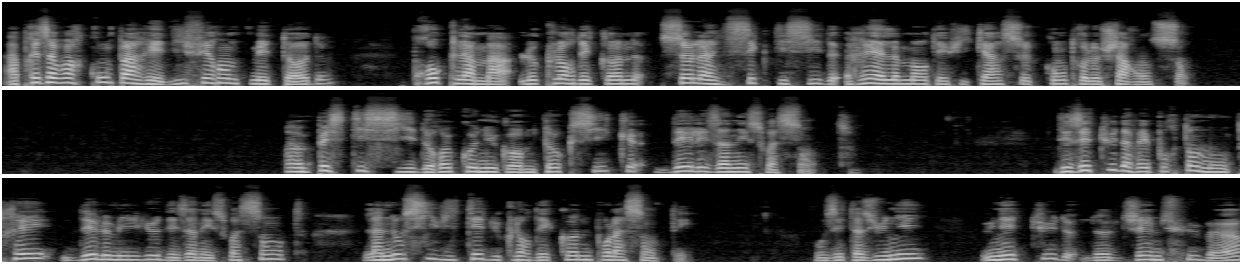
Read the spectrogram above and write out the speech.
après avoir comparé différentes méthodes, proclama le chlordécone seul insecticide réellement efficace contre le charançon. Un pesticide reconnu comme toxique dès les années 60. Des études avaient pourtant montré, dès le milieu des années 60, la nocivité du chlordécone pour la santé. Aux États-Unis, une étude de James Huber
